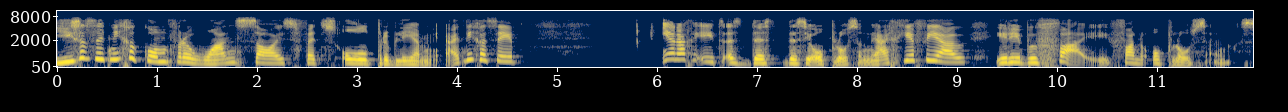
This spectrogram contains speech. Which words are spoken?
Jesus het nie gekom vir 'n one size fits all probleem nie. Hy het nie gesê enigiets is dis dis die oplossing nie. Hy gee vir jou hierdie buffet van oplossings.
